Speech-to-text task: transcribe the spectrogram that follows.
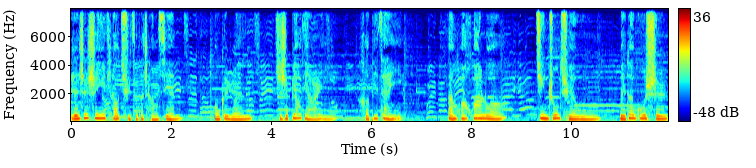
人生是一条曲折的长线，某个人只是标点而已，何必在意？繁华花落，镜中全无。每段故事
